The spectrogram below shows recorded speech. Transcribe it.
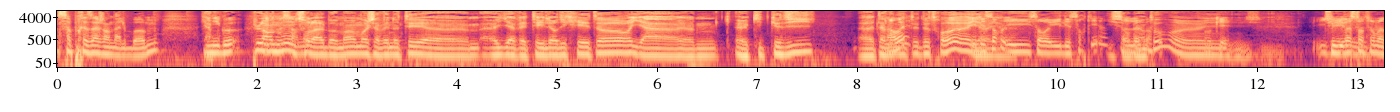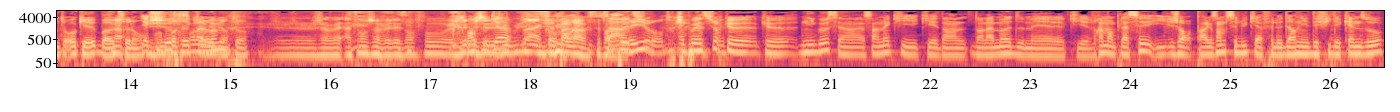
Ça présage un album. Y a Nigo, Plein de Nigo, c'est monde sur l'album. Hein. Moi, j'avais noté. euh, euh, Il y avait Taylor the Creator, il y a euh, euh, Kid Cudi. Euh, T'avais Ah ouais noté deux trois. ouais, il il, a- est sorti, il, sort, il est sorti là il sort bientôt. euh, Ok. il- Il, Tu- il va sortir bientôt. Ok, bah Ah, excellent. y a d'autre pensais sur qu'il arrive l'album J'avais. Attends, j'avais les infos. J'ai- En tout cas. Ouais, C'est pas grave, c'est pas grave. On peut être sûr- en tout On cas. peut être sûr que, que Nigo c'est un, c'est un mec qui, qui est dans, dans la mode mais euh, qui est vraiment placé. Il- genre par exemple c'est lui qui a fait le dernier défilé Kenzo.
